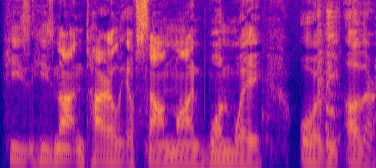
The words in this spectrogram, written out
he's he's not entirely of sound mind one way or the other.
